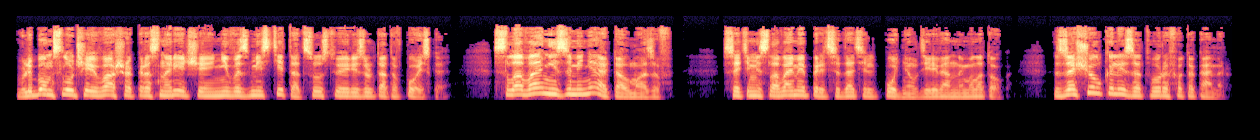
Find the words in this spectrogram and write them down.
В любом случае, ваше красноречие не возместит отсутствие результатов поиска. Слова не заменяют алмазов». С этими словами председатель поднял деревянный молоток. Защелкали затворы фотокамер.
